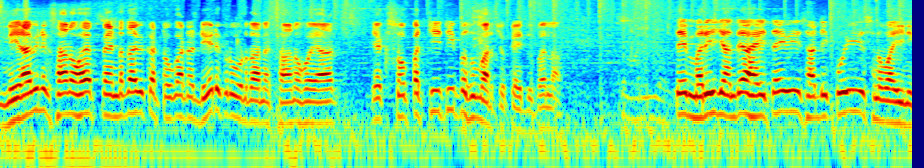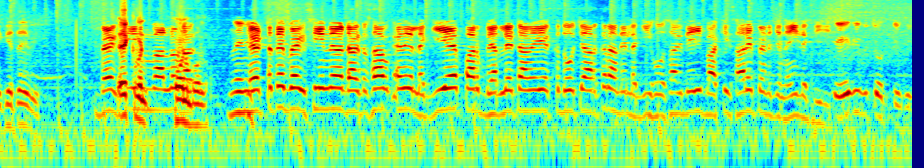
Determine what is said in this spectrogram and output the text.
ਮੇਰਾ ਵੀ ਨੁਕਸਾਨ ਹੋਇਆ, ਪਿੰਡ ਦਾ ਵੀ ਘੱਟੋ ਘੱਟ 1.5 ਕਰੋੜ ਦਾ ਨੁਕਸਾਨ ਹੋਇਆ 125 30 ਪਸ਼ੂ ਮਰ ਚੁੱਕੇ ਇਹ ਤੋਂ ਪਹਿਲਾਂ। ਤੇ ਮਰੀ ਜਾਂਦੇ ਆ, ਹਜੇ ਤਾਈਂ ਵੀ ਸਾਡੀ ਕੋਈ ਸੁਣਵਾਈ ਨਹੀਂ ਕਿਤੇ ਵੀ। ਇੱਕ ਮਿੰਟ ਫੋਨ ਬੋਲ। ਨਹੀਂ ਨਹੀਂ। ਨੈਟ ਤੇ ਵੈਕਸੀਨ ਡਾਕਟਰ ਸਾਹਿਬ ਕਹਿੰਦੇ ਲੱਗੀ ਹੈ ਪਰ ਬਿਰਲੇ ਟਾਵੇਂ ਇੱਕ ਦੋ ਚਾਰ ਘਰਾਂ ਦੇ ਲੱਗੀ ਹੋ ਸਕਦੀ ਹੈ ਜੀ ਬਾਕੀ ਸਾਰੇ ਪਿੰਡ 'ਚ ਨਹੀਂ ਲੱਗੀ ਜੀ। ਇਹਦੀ ਵੀ ਝੋਟੀ ਵੀ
